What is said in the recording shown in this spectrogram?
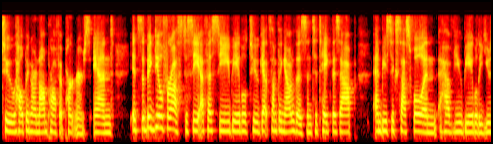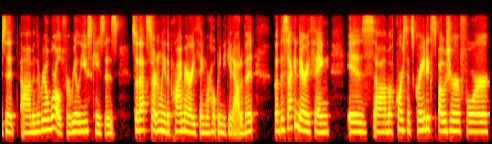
to helping our nonprofit partners. And it's a big deal for us to see FSC be able to get something out of this and to take this app and be successful and have you be able to use it um, in the real world for real use cases. So that's certainly the primary thing we're hoping to get out of it. But the secondary thing is, um, of course, it's great exposure for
